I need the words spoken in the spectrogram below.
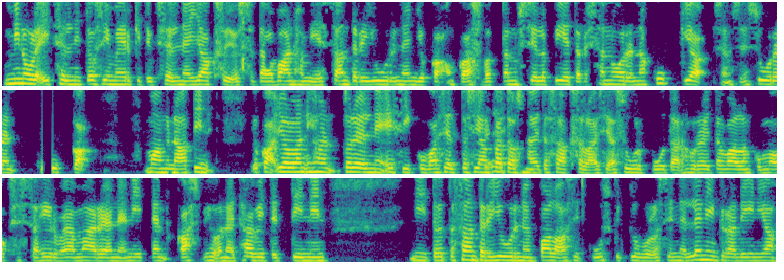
minulle itselleni tosi merkityksellinen jakso, jossa tämä vanha mies Santeri Juurinen, joka on kasvattanut siellä Pietarissa nuorena kukkia, semmoisen suuren kukkamagnaatin joka, jolla on ihan todellinen esikuva. Sieltä tosiaan katosi näitä saksalaisia suurpuutarhureita vallankumouksessa hirveä määrä ja ne niiden kasvihuoneet hävitettiin, niin, niin tuota, Santeri Juurinen palaa sitten 60-luvulla sinne Leningradiin ja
